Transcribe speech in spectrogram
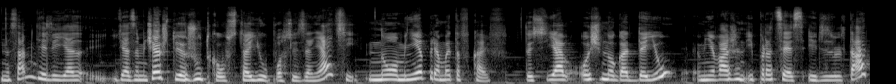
на самом деле, я, я замечаю, что я жутко устаю после занятий, но мне прям это в кайф. То есть я очень много отдаю, мне важен и процесс, и результат.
